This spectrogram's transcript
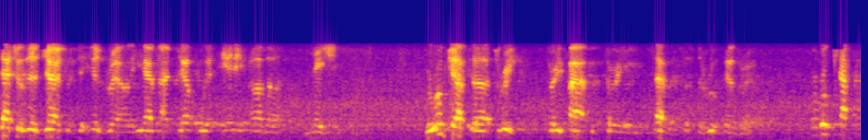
Statutes and judgment to Israel. He has not dealt with any other nation. Baruch chapter 3, 35 to 37, Sister Ruth Israel. Baruch chapter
